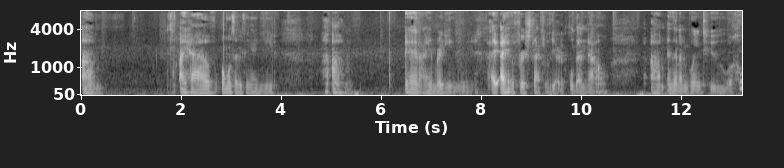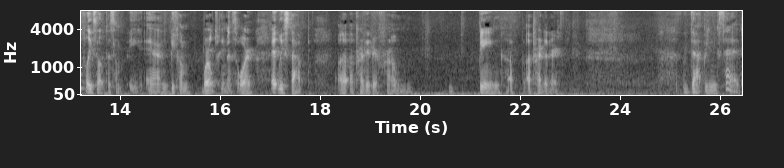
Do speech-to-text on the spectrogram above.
Um, I have almost everything I need um, and I am writing. I, I have a first draft of the article done now, um, and then I'm going to hopefully sell it to somebody and become world famous, or at least stop a, a predator from being a, a predator. That being said,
